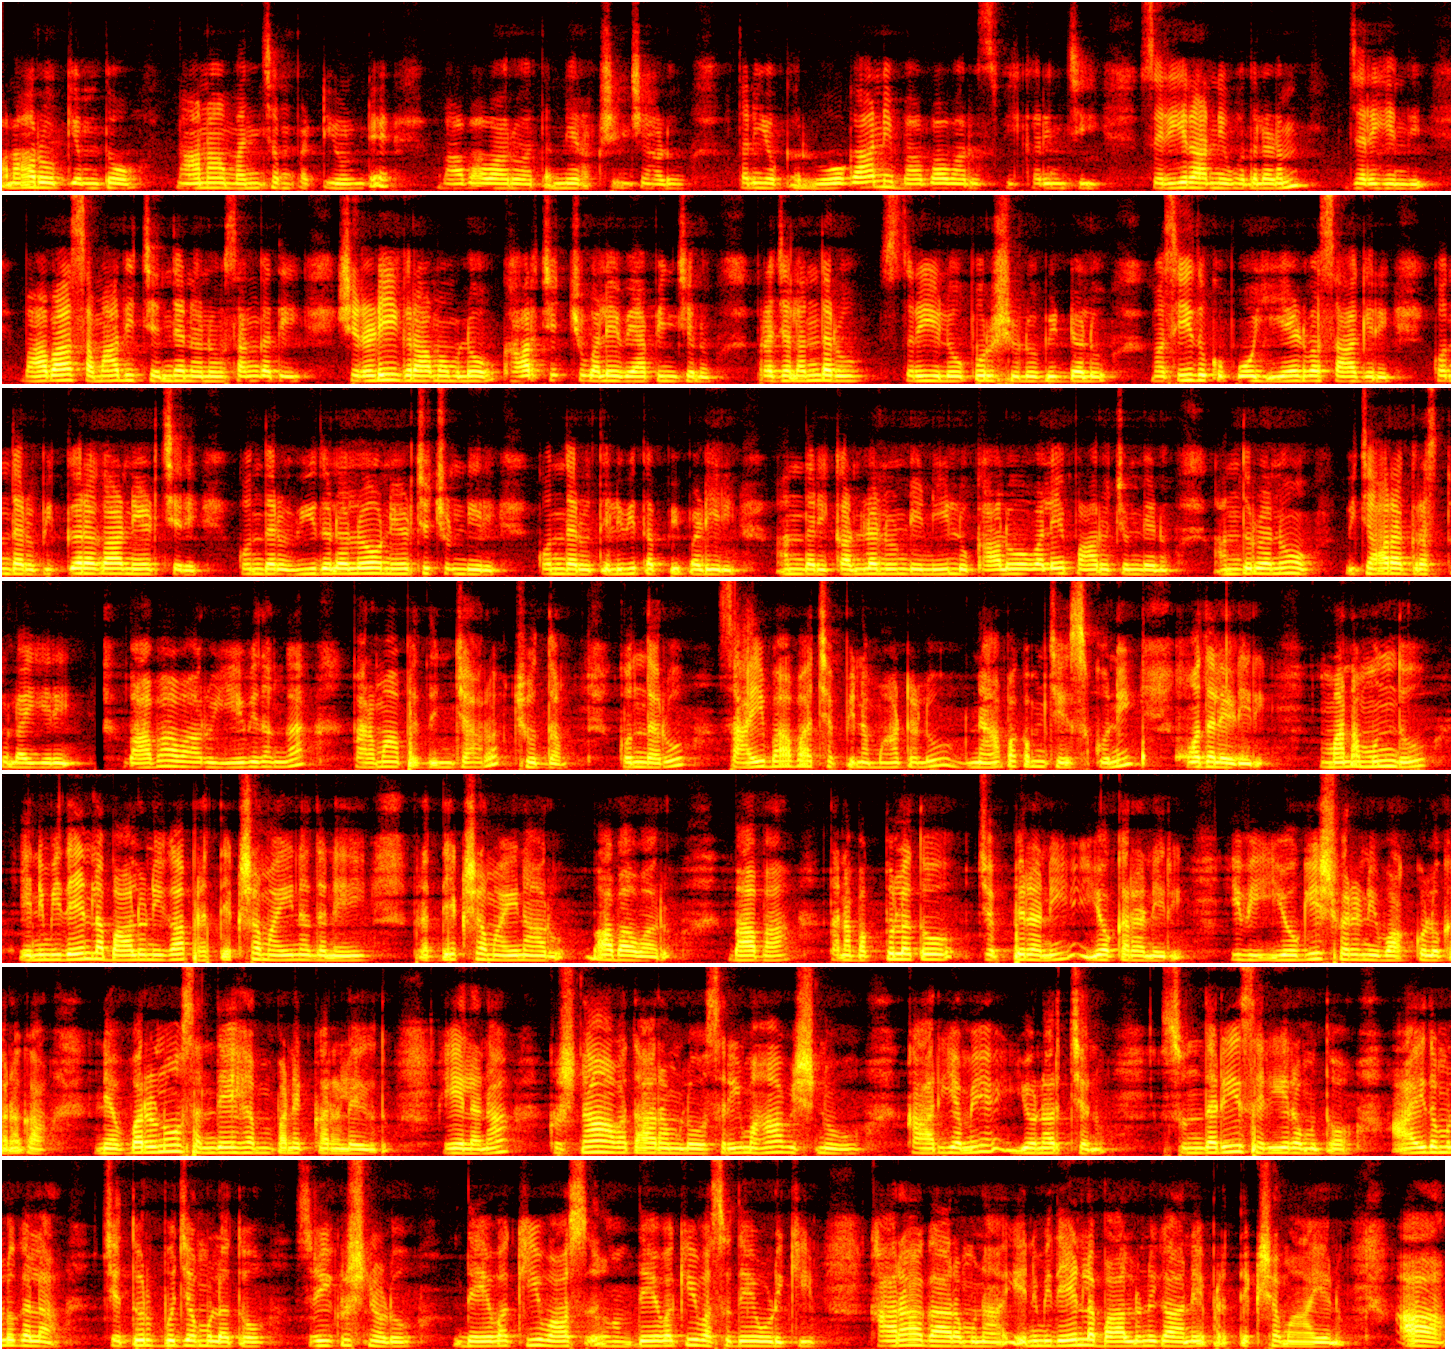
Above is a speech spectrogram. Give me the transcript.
అనారోగ్యంతో నానా మంచం పట్టి ఉంటే బాబావారు అతన్ని రక్షించాడు. అతని యొక్క రోగాన్ని బాబావారు స్వీకరించి శరీరాన్ని వదలడం జరిగింది. బాబా సమాధి చెందినను సంగతి షిరడీ గ్రామంలో కార్చిచ్చు వలె వ్యాపించెను. ప్రజలందరూ స్త్రీలు పురుషులు బిడ్డలు మసీదుకు పోయి ఏడవసాగిరి. కొందరు బిగ్గరగా నేర్చిరి కొందరు వీధులలో నేర్చుచుండిరి కొందరు తెలివి తప్పి పడిరి అందరి కండ్ల నుండి నీళ్ళు కాలువ వలె పారుచుండెను. అందురను విచారగ్రస్తులయ్యిరి. బాబావారు ఏ విధంగా పరమాపదించారో చూద్దాం. కొందరు సాయిబాబా చెప్పిన మాటలు జ్ఞాపకం చేసుకొని మొదలెడిరి. మన ముందు ఎనిమిదేండ్ల బాలునిగా ప్రత్యక్షమైనదని ప్రత్యక్షమైనారు బాబావారు. బాబా తన భక్తులతో చెప్పిరని యొకరనిరి. ఇవి యోగీశ్వరుని వాక్కులు కనుక నెవ్వరునూ సందేహంపనెక్కరలేదు. ఏలన కృష్ణా అవతారంలో శ్రీ మహావిష్ణువు కార్యమే యొనర్చెను. సుందరీ శరీరముతో ఆయుధములు గల చతుర్భుజములతో శ్రీకృష్ణుడు దేవకీ వాసు దేవకీ వసుదేవుడికి కారాగారమున ఎనిమిదేండ్ల బాలునిగానే ప్రత్యక్షమాయను. ఆ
